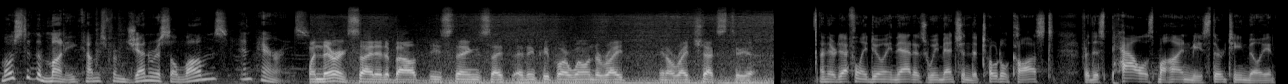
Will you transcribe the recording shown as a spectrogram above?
Most of the money comes from generous alums and parents. When they're excited about these things, I, I think people are willing to write, you know, write checks to you. And they're definitely doing that. As we mentioned, the total cost for this palace behind me is 13 million,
